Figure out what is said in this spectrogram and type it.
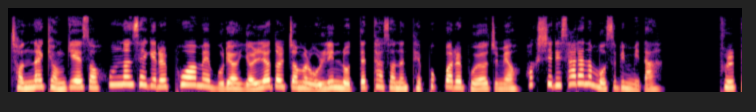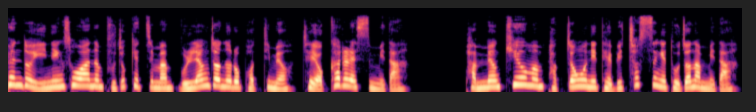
전날 경기에서 홈런 3개를 포함해 무려 18점을 올린 롯데 타선은 대폭발을 보여주며 확실히 살아난 모습입니다. 불펜도 이닝 소화는 부족했지만 물량전으로 버티며 제 역할을 했습니다. 반면 키움은 박정훈이 데뷔 첫 승에 도전합니다.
